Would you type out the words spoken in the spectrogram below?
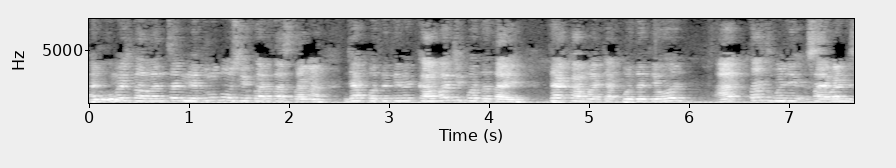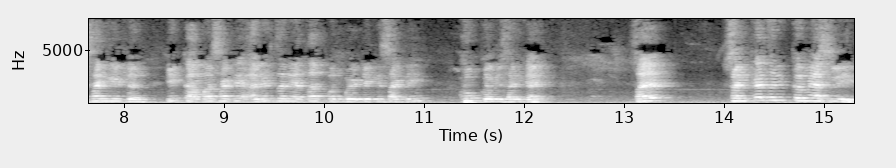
आणि उमेशदादांचं नेतृत्व स्वीकारत असताना ज्या पद्धतीने कामाची पद्धत आहे त्या कामाच्या पद्धतीवर आताच म्हणजे साहेबांनी सांगितलं की कामासाठी अनेक जण येतात पण बैठकीसाठी खूप कमी संख्या आहे साहेब संख्या जरी कमी असली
